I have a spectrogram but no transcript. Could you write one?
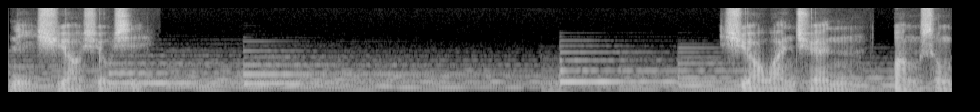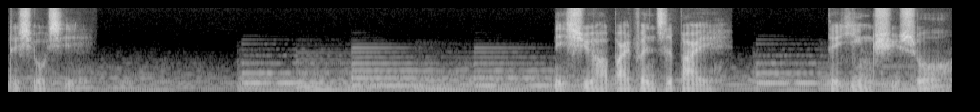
你需要休息，你需要完全放松的休息，你需要百分之百的应许说，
